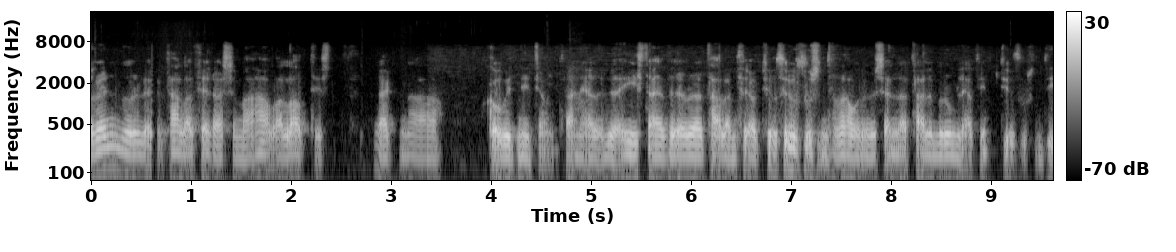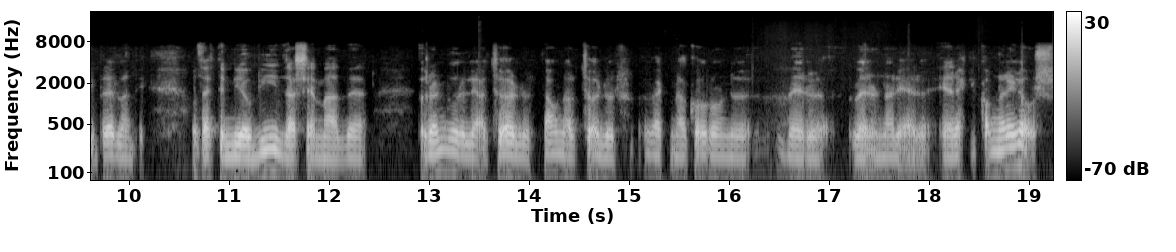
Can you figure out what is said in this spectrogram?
raunverulega talað þeirra sem að hafa látist vegna COVID-19. Þannig að í stæðin fyrir að vera að tala um 33.000 þá erum við sennilega að tala um rúmlega 50.000 í Breilandi og þetta er mjög víða sem að eh, raunverulega tölur, dánartölur vegna koronu veru, verunar er, er ekki komnar í ljós.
